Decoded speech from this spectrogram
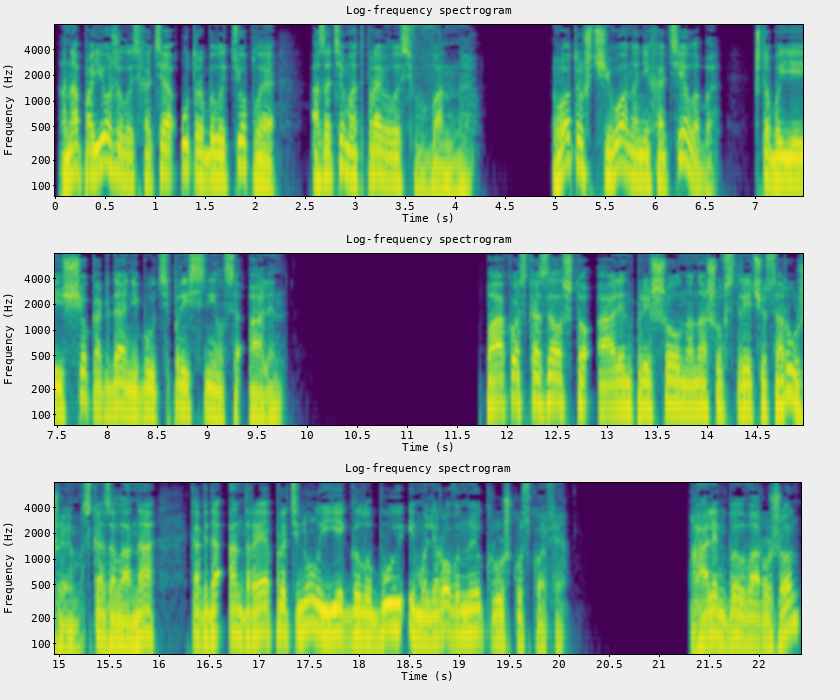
Она поежилась, хотя утро было теплое, а затем отправилась в ванную. Вот уж чего она не хотела бы, чтобы ей еще когда-нибудь приснился Ален. «Пако сказал, что Ален пришел на нашу встречу с оружием», — сказала она, когда Андреа протянула ей голубую эмалированную кружку с кофе. Ален был вооружен?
